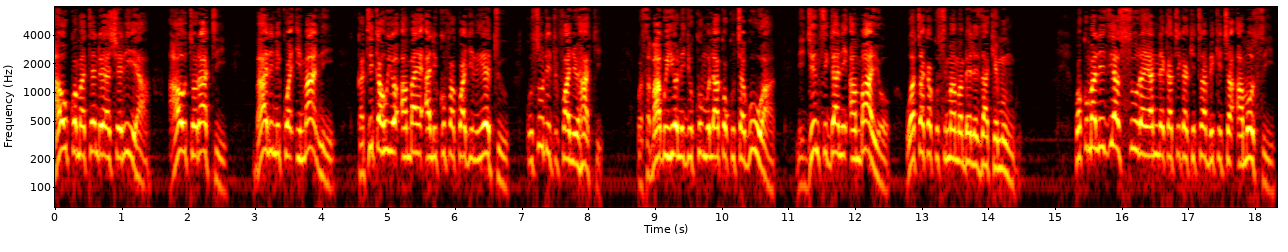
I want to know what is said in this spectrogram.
au kwa matendo ya sheria au torati bali ni kwa imani katika huyo ambaye alikufa kwa ajili yetu kusudi tufanywe haki. Kwa sababu hiyo ni jukumu lako kuchagua ni jinsi gani ambayo wataka kusimama mbele zake mungu. Kwa kumalizia sura ya nne katika kitabu hiki cha amosi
